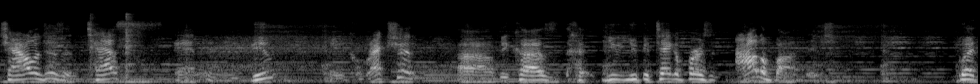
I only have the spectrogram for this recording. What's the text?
challenges and tests and, and rebuke and correction uh, because you, you could take a person out of bondage, but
